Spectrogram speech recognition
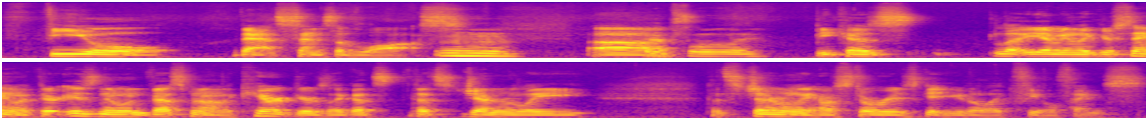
feel that sense of loss Mhm. um, Absolutely. because like I mean like you're saying like there is no investment on the characters like that's that's generally that's generally how stories get you to like feel things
